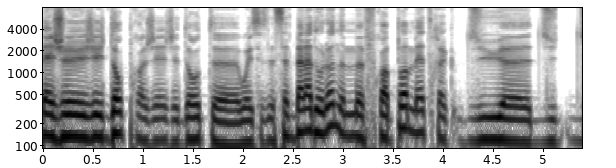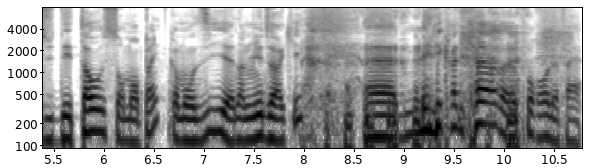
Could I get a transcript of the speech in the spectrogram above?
Ben, j'ai d'autres projets, j'ai d'autres. euh, cette balado-là ne me fera pas mettre du, euh, du, du des toasts sur mon pain, comme on dit euh, dans le milieu du hockey. Euh, mais les chroniqueurs euh, pourront le faire.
